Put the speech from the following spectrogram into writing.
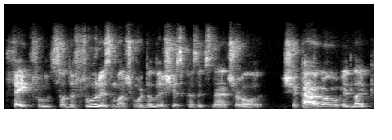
fake food so the food is much more delicious because it's natural Chicago it like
